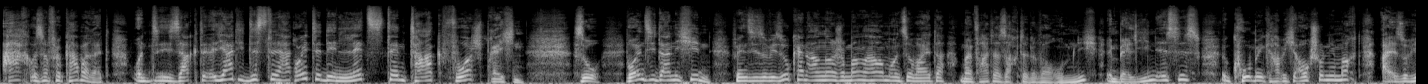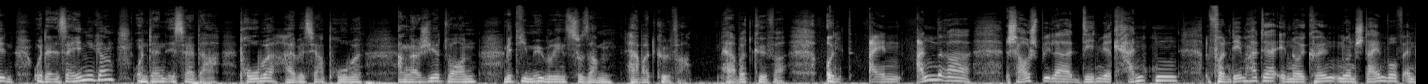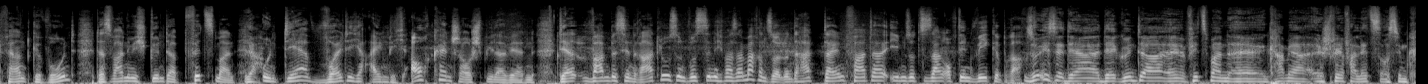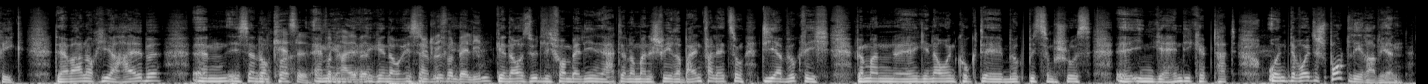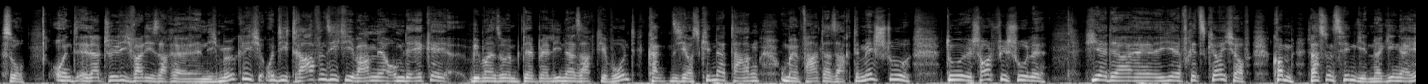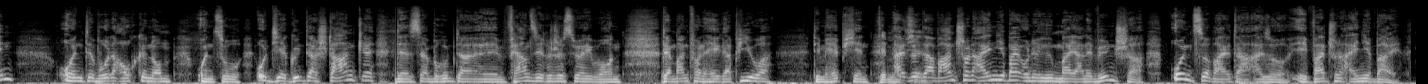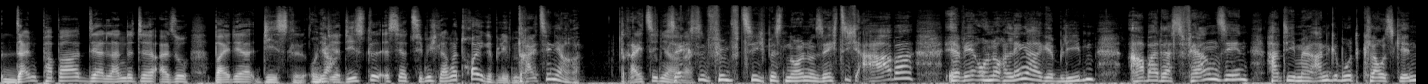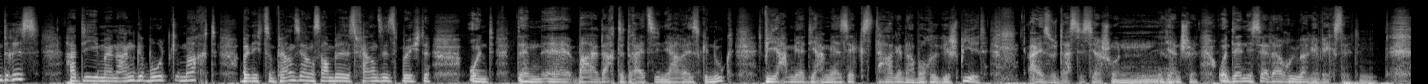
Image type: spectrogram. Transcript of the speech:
Ach, also für Kabarett. Und sie sagte, ja, die Distel hat heute den letzten Tag Vorsprechen. So, wollen Sie da nicht hin, wenn Sie sowieso kein Engagement haben und so weiter? Mein Vater sagte, warum nicht? In Berlin ist es. Komik habe ich auch schon gemacht. Also hin. Und dann ist er hingegangen und dann ist er da. Probe, halbes Jahr Probe, engagiert worden. Mit ihm übrigens zusammen Herbert Köfer. Herbert Köfer. Und ein anderer Schauspieler, den wir kannten, von dem hat er in Neukölln nur einen Steinwurf entfernt gewohnt. Das war nämlich Günter Pfitzmann. Ja. Und der wollte ja eigentlich auch kein Schauspieler werden. Der war ein bisschen ratlos und wusste nicht, was er machen soll. Und da hat dein Vater ihm sozusagen auf den Weg gebracht. So ist er. Der, der Günther äh, Pfitzmann äh, kam ja äh, schwer verletzt aus dem Krieg. Der war noch hier halbe, ähm, ist ja noch Im Kessel ähm, von Halbe. Äh, genau, ist südlich er, von Berlin. Genau, südlich von Berlin. Er hatte noch mal eine schwere Beinverletzung, die ja wirklich, wenn man äh, genau hinguckt, äh, wirkt bis zum Schluss äh, ihn gehandicapt hat. Und er wollte Sportlehrer werden. So. Und äh, natürlich war die Sache nicht möglich. Und die trafen sich, die waren ja um die Ecke, wie man so der Berliner sagt, gewohnt, kannten sich aus Kindertagen. Und mein Vater sagte, Mensch, du, du Schauspielschule, hier der, äh, hier Fritz Kirchhoff, komm, lass uns hingehen. Und da ging er hin und wurde auch genommen und so. Und hier Günter Starnke, der ist ein berühmter äh, Fernsehregisseur geworden, der Mann von Helga Pior, dem Häppchen. Dem Häppchen. Also da waren schon einige bei und äh, Marianne Wünscher und so weiter. Also äh, waren schon einige bei. Dein Papa, der landete also bei der Distel. Und Ja. der Distel ist ja ziemlich lange treu geblieben. 13 Jahre. 13 Jahre. 56 bis 69, aber er wäre auch noch länger geblieben. Aber das Fernsehen hatte ihm ein Angebot, Klaus Gendris hatte ihm ein Angebot gemacht, ob er nicht zum Fernsehensemble des Fernsehens möchte. Und dann äh, war er dachte, 13 Jahre ist genug. Wir haben ja, die haben ja sechs Tage in der Woche gespielt. Also das ist ja schon ganz schön. Und dann ist er darüber gewechselt.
